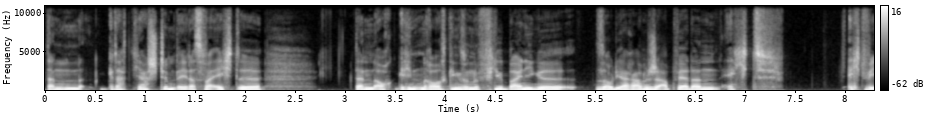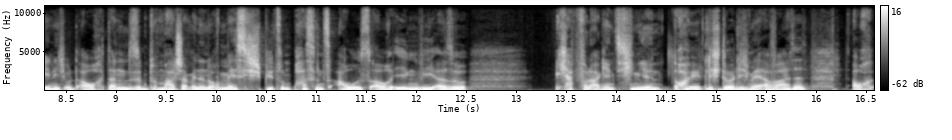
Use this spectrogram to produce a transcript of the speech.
dann gedacht, ja, stimmt, ey, das war echt äh, dann auch hinten raus gegen so eine vielbeinige saudi-arabische Abwehr dann echt echt wenig und auch dann symptomatisch am Ende noch Messi spielt so ein Pass ins Aus auch irgendwie, also ich habe von Argentinien deutlich, deutlich mehr erwartet. Auch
